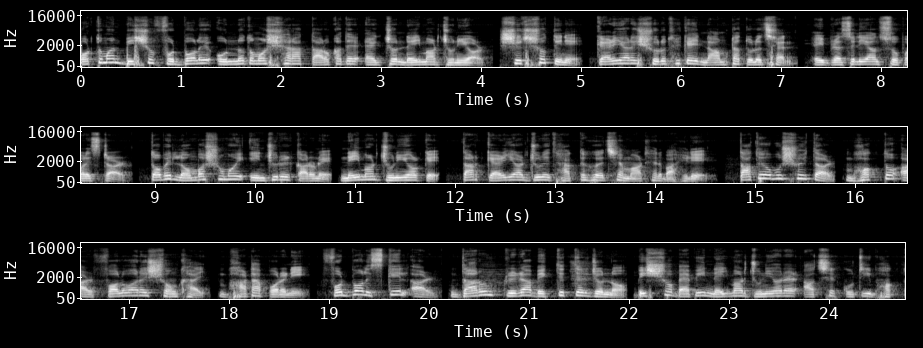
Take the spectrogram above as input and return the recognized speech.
বর্তমান বিশ্ব ফুটবলে অন্যতম সেরা তারকাদের একজন নেইমার জুনিয়র। শীর্ষ তিনে ক্যারিয়ারের শুরু থেকেই নামটা তুলেছেন এই ব্রাজিলিয়ান সুপারস্টার। তবে লম্বা সময় ইনজুরির কারণে নেইমার জুনিয়রকে তার ক্যারিয়ার জুড়ে থাকতে হয়েছে মাঠের বাহিরে। তাতে অবশ্যই তার ভক্ত আর ফলোয়ারের সংখ্যায় ভাটা পড়েনি। ফুটবল স্কিল আর দারুণ ক্রীড়া ব্যক্তিত্বের জন্য বিশ্বব্যাপী নেইমার জুনিয়রের আছে কোটি ভক্ত।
